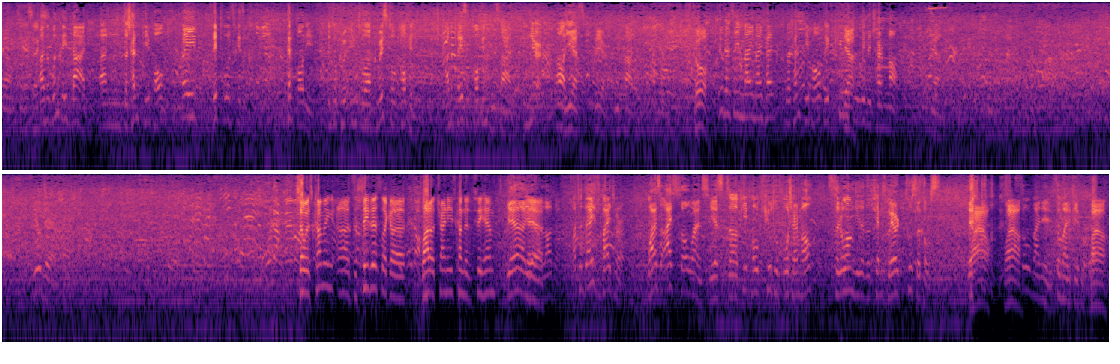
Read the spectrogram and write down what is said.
Yeah. And when he died, and the Chinese people, they they put his dead body into into a crystal coffin, and place the coffin inside. In here. Oh yes, there inside. Cool. You can see my my Chi- the Chinese people they kill Yeah. with the Chairman Mao. Yeah. Still there. So is coming uh, to see this like a lot of Chinese come to see him? Yeah, yeah, Yeah. a lot of. But today is better. Once I saw once, yes, the people queue to for Chairman Mao surrounded the Tiananmen Square two circles. Yeah. Wow. Wow. so many, so many people. Wow.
